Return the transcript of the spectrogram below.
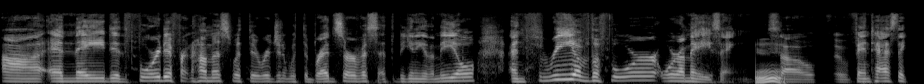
Uh, and they did four different hummus with the original with the bread service at the beginning of the meal, and three of the four were amazing. Mm. So, so fantastic.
